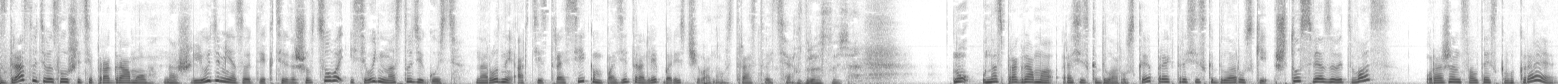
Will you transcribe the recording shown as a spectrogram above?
Здравствуйте, вы слушаете программу «Наши люди». Меня зовут Екатерина Шевцова, и сегодня на студии гость, народный артист России, композитор Олег Борисович Иванов. Здравствуйте. Здравствуйте. Ну, у нас программа российско-белорусская, проект российско-белорусский. Что связывает вас, уроженца Алтайского края,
